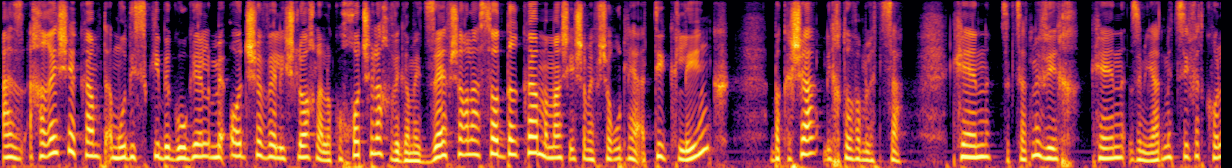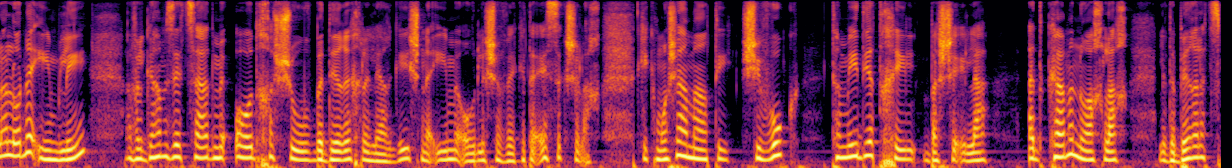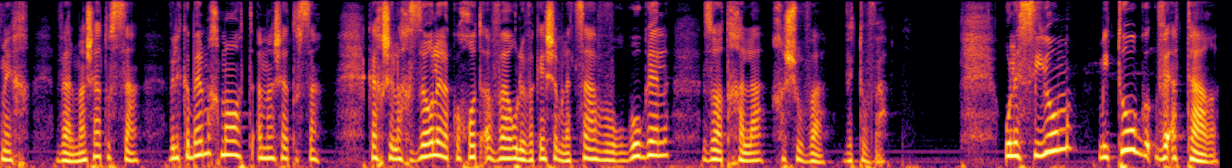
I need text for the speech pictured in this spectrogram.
אז אחרי שהקמת עמוד עסקי בגוגל, מאוד שווה לשלוח ללקוחות שלך, וגם את זה אפשר לעשות דרכם, ממש יש שם אפשרות להעתיק לינק. בקשה לכתוב המלצה. כן, זה קצת מביך, כן, זה מיד מציף את כל הלא נעים לי, אבל גם זה צעד מאוד חשוב בדרך ללהרגיש נעים מאוד לשווק את העסק שלך. כי כמו שאמרתי, שיווק תמיד יתחיל בשאלה עד כמה נוח לך לדבר על עצמך ועל מה שאת עושה, ולקבל מחמאות על מה שאת עושה. כך שלחזור ללקוחות עבר ולבקש המלצה עבור גוגל, זו התחלה חשובה וטובה. ולסיום, מיתוג ואתר.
